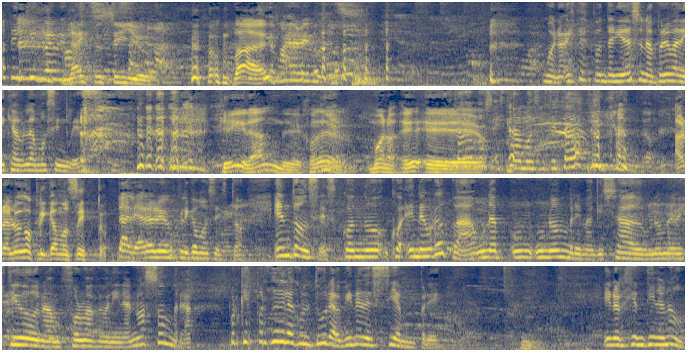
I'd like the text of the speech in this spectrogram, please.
Thank you very much. Nice to see you. Bye. Very much. Bueno, esta espontaneidad es una prueba de que hablamos inglés. Qué grande, joder. Bueno, eh, eh, Estábamos, estábamos, te estaba explicando. ahora luego explicamos esto. Dale, ahora luego explicamos esto. Entonces, cuando cu- en Europa una- un, un hombre maquillado, un hombre vestido de una forma femenina, no asombra, porque es parte de la cultura, viene de siempre. En Argentina no.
